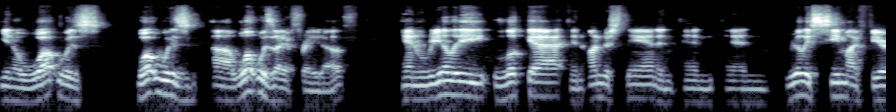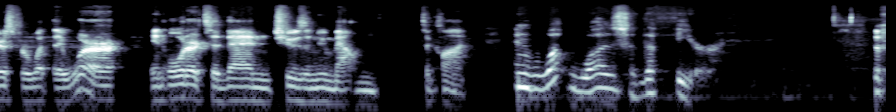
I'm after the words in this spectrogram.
you know what was what was uh, what was i afraid of and really look at and understand and and and really see my fears for what they were in order to then choose a new mountain to climb and what was the fear the,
